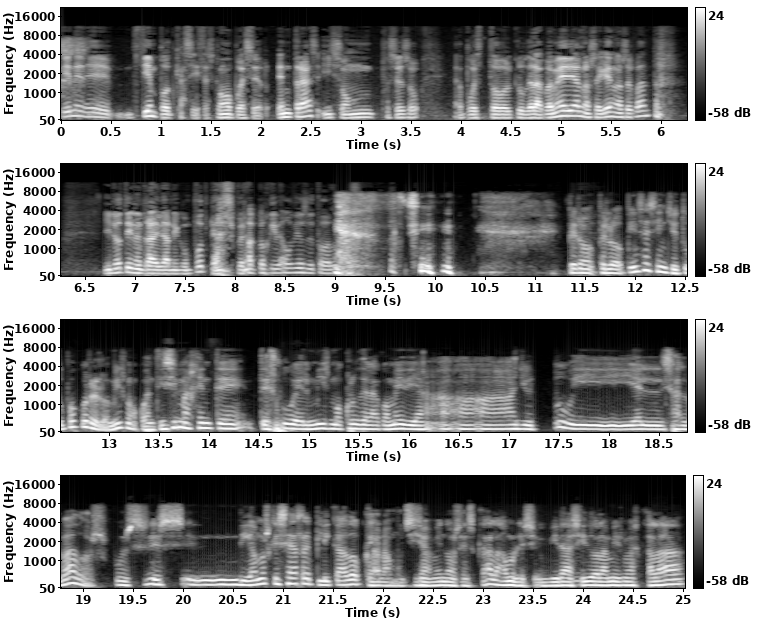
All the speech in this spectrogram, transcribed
tiene 100 podcasts y dices cómo puede ser entras y son pues eso ha puesto el club de la comedia no sé qué no sé cuánto y no tiene en realidad ningún podcast pero ha cogido audios de todos lados Sí. Pero, pero piensas en YouTube ocurre lo mismo. Cuantísima gente te sube el mismo Club de la Comedia a, a- a YouTube y, el Salvados. Pues es, digamos que se ha replicado, claro, a muchísima menos escala. Hombre, si hubiera sido la misma escala,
